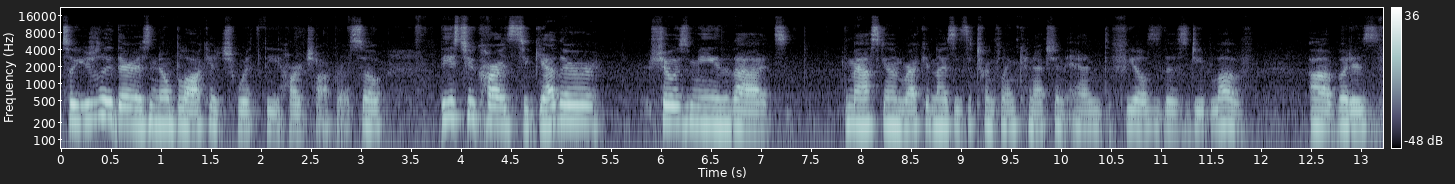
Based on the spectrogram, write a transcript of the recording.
so usually there is no blockage with the heart chakra. So these two cards together shows me that the masculine recognizes the twin flame connection and feels this deep love, uh, but is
